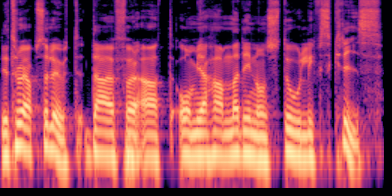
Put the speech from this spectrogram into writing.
Det tror jag absolut, därför att om jag hamnade i någon stor livskris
